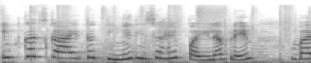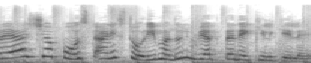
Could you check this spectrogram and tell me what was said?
इतकंच काय तर तिने तिचं हे पहिलं प्रेम बऱ्याचशा पोस्ट आणि स्टोरी मधून व्यक्त देखील केलंय.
